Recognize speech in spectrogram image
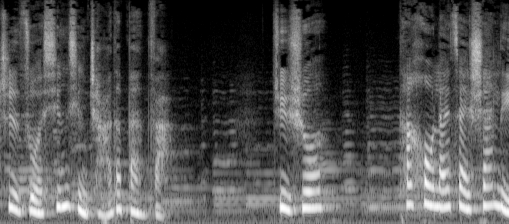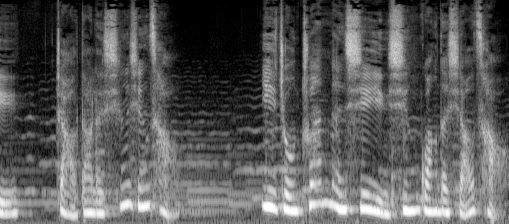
制作星星茶的办法。据说，她后来在山里找到了星星草，一种专门吸引星光的小草，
